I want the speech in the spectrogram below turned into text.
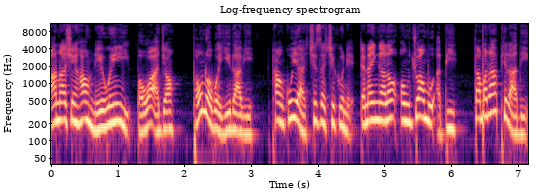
အာဏာရှင်ဟောင်းနေဝင်း၏ဘဝအကြောင်းဖုံးတော်ပွဲရေးသားပြီး1988ခုနှစ်တနိုင်ငံလုံးအုံကြွမှုအပြီးတမရဖြစ်လာသည့်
